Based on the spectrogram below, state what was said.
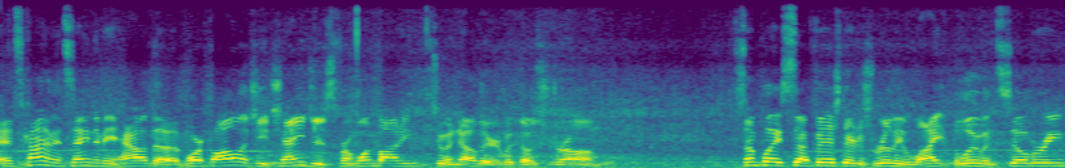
And it's kind of insane to me how the morphology changes from one body to another with those drum. Some places I fish, they're just really light blue and silvery.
